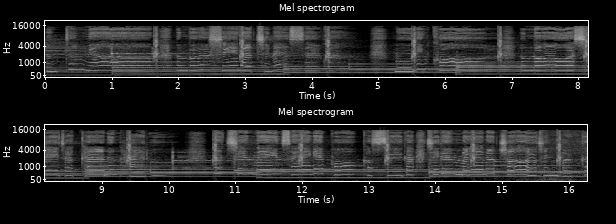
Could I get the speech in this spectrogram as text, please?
눈 뜨면 눈부신 아침 햇살과 모닝콜로 너와 시작하 지금에 맞춰진 걸까?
